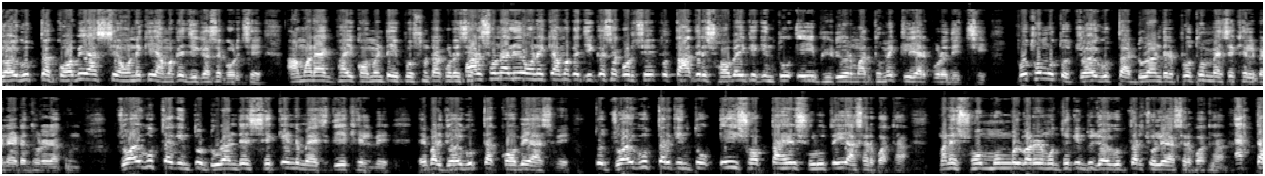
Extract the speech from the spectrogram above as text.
জয়গুপ্তা কবে আসছে? অনেকেই আমাকে জিজ্ঞাসা করছে। আমার এক ভাই কমেন্টে এই প্রশ্নটা করেছে। পার্সোনালি অনেকে আমাকে জিজ্ঞাসা করছে। তো তাদের সবাইকে কিন্তু এই ভিডিওর মাধ্যমে ক্লিয়ার করে দিচ্ছি। প্রথমত জয়গুপ্তা ডুরান্ডের প্রথম ম্যাচে খেলবে না, এটা ধরে রাখুন। জয়গুপ্তা কিন্তু ডুরান্ডের সেকেন্ড ম্যাচ দিয়ে খেলবে। এবার জয়গুপ্তা কবে আসবে? তো জয়গুপ্তার কিন্তু এই সপ্তাহের শুরুতেই আসার কথা। মানে সোম মঙ্গলবারের মধ্যে কিন্তু জয়গুপ্তার চলে আসার কথা। একটা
